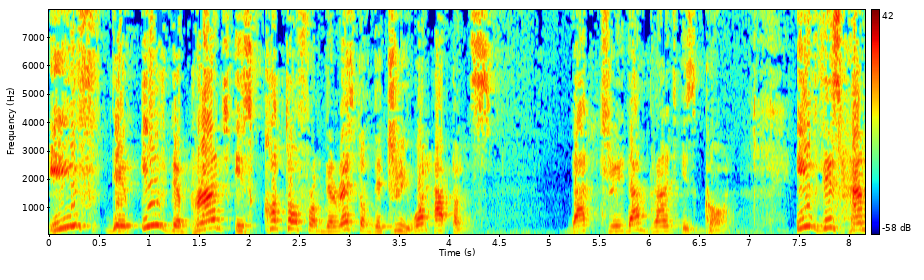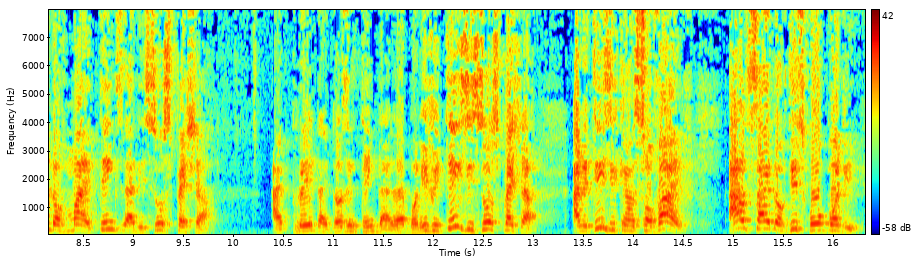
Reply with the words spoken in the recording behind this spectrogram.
If the if the branch is cut off from the rest of the tree, what happens? That tree, that branch is gone. If this hand of mine thinks that it's so special, I pray that it doesn't think that. Eh? But if it thinks it's so special and it thinks it can survive outside of this whole body,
